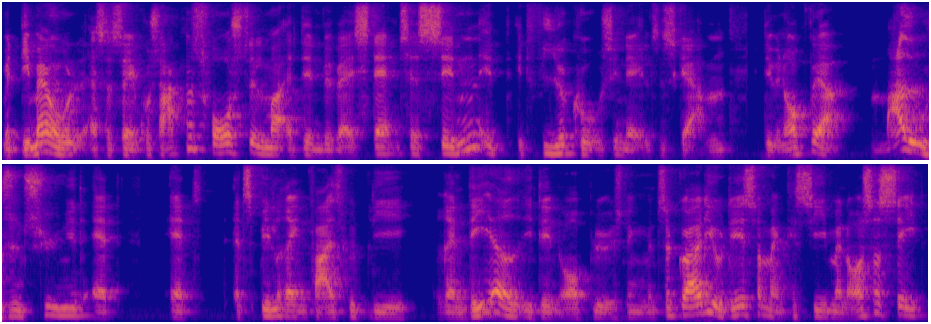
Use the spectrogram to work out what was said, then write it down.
Men det man jo, altså så jeg kunne sagtens forestille mig, at den vil være i stand til at sende et, et 4K-signal til skærmen. Det vil nok være meget usandsynligt, at, at, at spil rent faktisk vil blive renderet i den opløsning, men så gør de jo det, som man kan sige, man også har set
